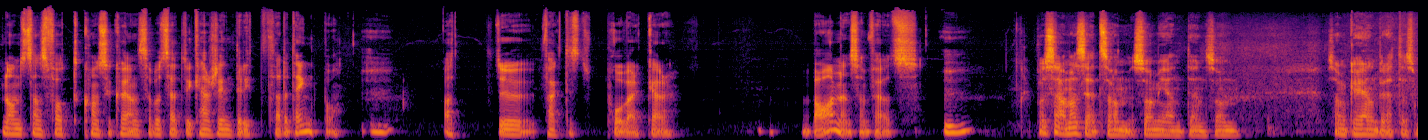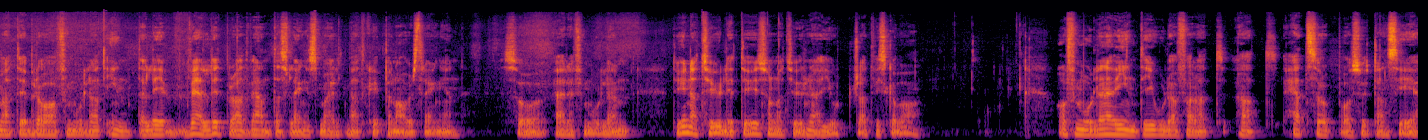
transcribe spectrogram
någonstans fått konsekvenser på ett sätt vi kanske inte riktigt hade tänkt på. Mm. Att du faktiskt påverkar barnen som föds. Mm. På samma sätt som, som egentligen som, som Kajan berättar som att det är bra förmodligen att inte, eller det är väldigt bra att vänta så länge som möjligt med att klippa navelsträngen. Så är det förmodligen, det är ju naturligt, det är ju som naturen har gjort så att vi ska vara. Och förmodligen är vi inte gjorda för att, att hetsa upp oss utan se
